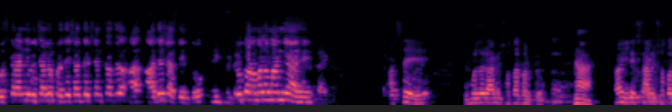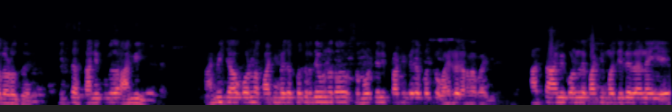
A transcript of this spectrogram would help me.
खोसकरांनी विचारलं प्रदेशाध्यक्षांचा जर आ- आदेश असेल तो तो तो आम्हाला मान्य आहे. असं आहे उमेदवारी आम्ही स्वतः करतोय. हा. हा इलेक्शन आम्ही स्वतः लढवतोय. इथला स्थानिक उमेदवार आम्ही. आम्ही जेव्हा कोणाला पाठिंब्याचं पत्र देऊ ना तेव्हा समोरच्यानी पाठिंब्याचं पत्र व्हायरल करायला पाहिजे. आता आम्ही कोणाला पाठिंबा दिलेला नाहीये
